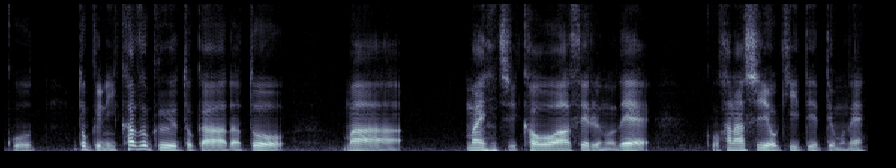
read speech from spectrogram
こう特に家族とかだとまあ毎日顔を合わせるのでこう話を聞いていってもね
